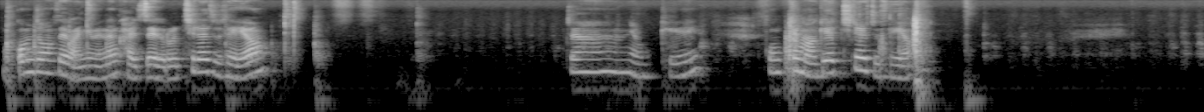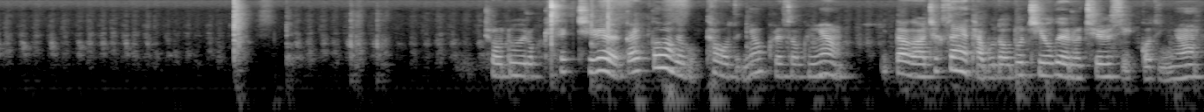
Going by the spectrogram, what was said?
뭐 검정색 아니면은 갈색으로 칠해주세요. 짠 이렇게 꼼꼼하게 칠해주세요. 저도 이렇게 색칠을 깔끔하게 못하거든요. 그래서 그냥 이따가 책상에 다 묻어도 지우개로 지울 수 있거든요.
